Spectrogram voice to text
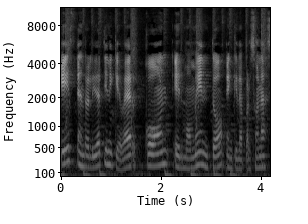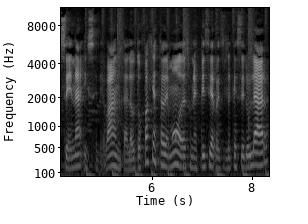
es en realidad tiene que ver con el momento en que la persona cena y se levanta. La autofagia está de moda, es una especie de reciclaje celular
